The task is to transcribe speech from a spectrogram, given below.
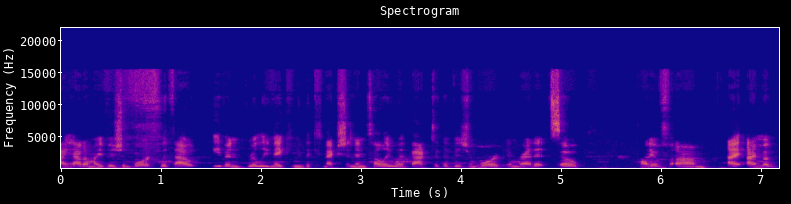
I had on my vision board without even really making the connection until I went back to the vision board and read it. So, kind of, um, I, I'm a,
